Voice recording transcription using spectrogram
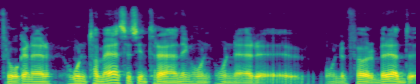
frågan är, hon tar med sig sin träning, hon, hon, är, eh, hon är förberedd eh,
